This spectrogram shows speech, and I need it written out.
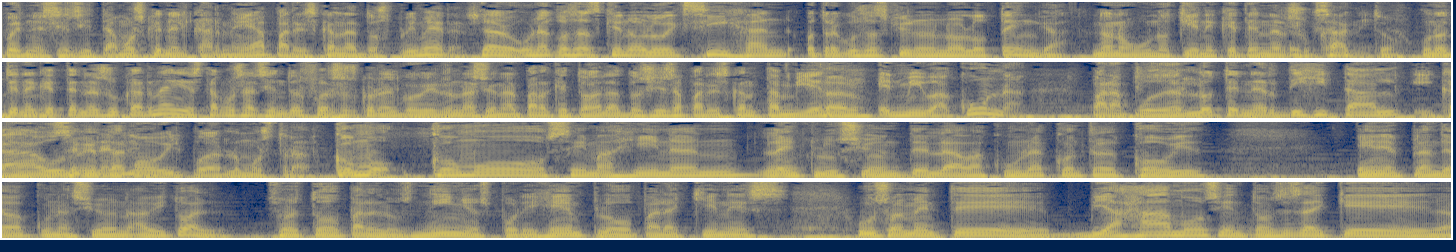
pues necesitamos que en el carnet aparezcan las dos primeras. Claro, una cosa es que no lo exijan, otra cosa es que uno no lo tenga. No, no, uno tiene que tener su Exacto. carnet. Uno tiene que tener su carnet y estamos haciendo esfuerzos con el gobierno nacional para que todas las dosis aparezcan también en mi vacuna, para poderlo tener digital y cada uno en el móvil poderlo mostrar. ¿Cómo, ¿Cómo se imaginan la inclusión de la vacuna contra el COVID en el plan de vacunación habitual? Sobre todo para los niños, por ejemplo, para quienes usualmente viajamos y entonces hay que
